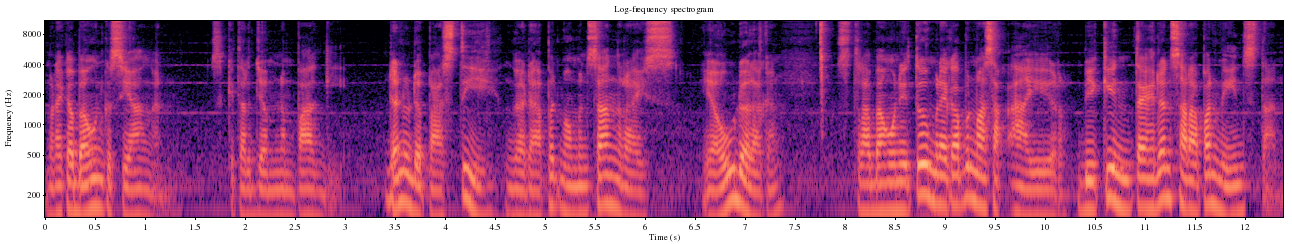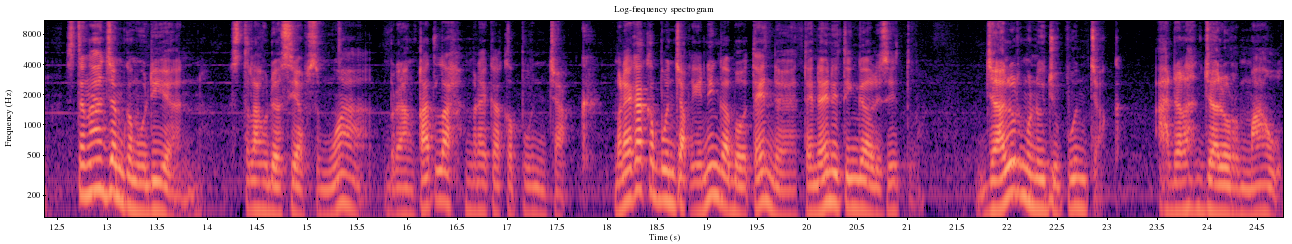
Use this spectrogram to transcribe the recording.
mereka bangun kesiangan sekitar jam 6 pagi. Dan udah pasti nggak dapet momen sunrise. Ya udahlah kan. Setelah bangun itu mereka pun masak air, bikin teh dan sarapan mie instan. Setengah jam kemudian, setelah udah siap semua, berangkatlah mereka ke puncak. Mereka ke puncak ini nggak bawa tenda, tendanya ditinggal di situ. Jalur menuju puncak adalah jalur maut.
